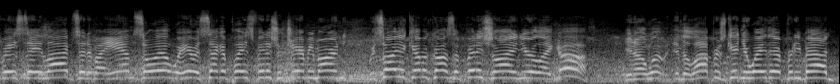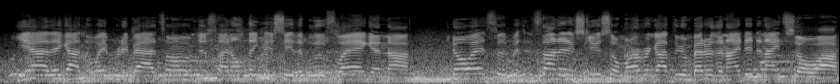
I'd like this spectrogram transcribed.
Race Day Live, presented by AMSOIL. We're here with second place finisher Jeremy Martin. We saw you come across the finish line and you were like, ah, you know, what, the lappers getting your way there pretty bad? Yeah, they got in the way pretty bad. Some of them just, I don't think they see the blue flag. And uh, you know what, it's, a, it's not an excuse. So Marvin got through him better than I did tonight. So uh,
